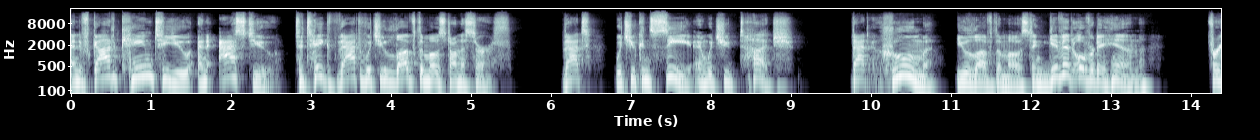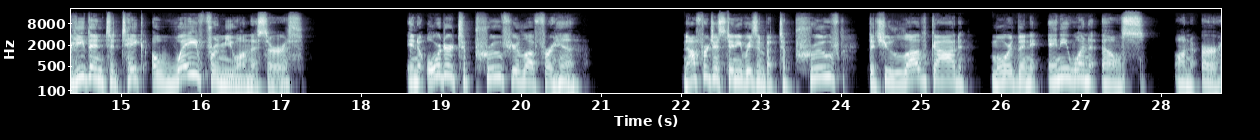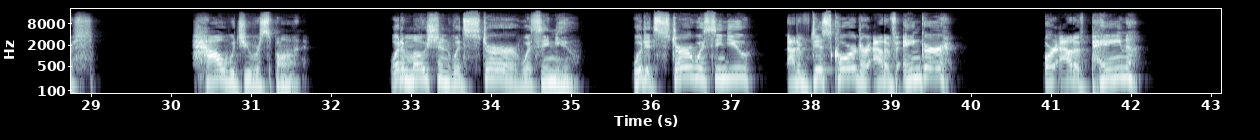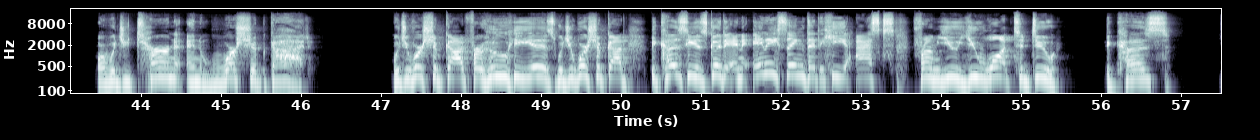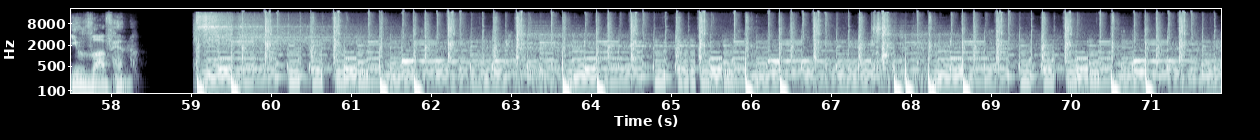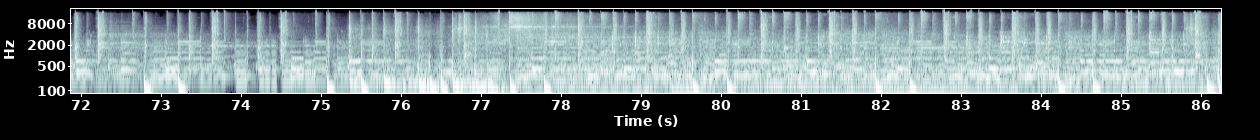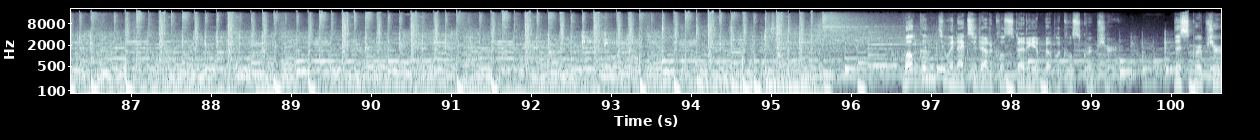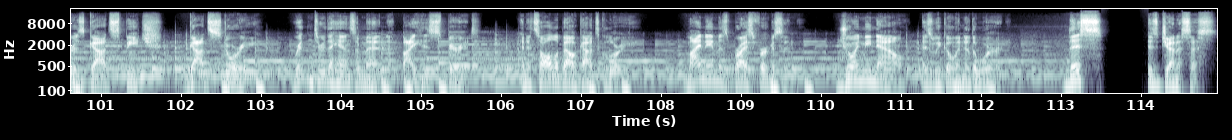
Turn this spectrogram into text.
And if God came to you and asked you to take that which you love the most on this earth, that which you can see and which you touch, that whom you love the most, and give it over to Him, for He then to take away from you on this earth in order to prove your love for Him. Not for just any reason, but to prove that you love God more than anyone else on earth how would you respond? What emotion would stir within you? Would it stir within you out of discord or out of anger or out of pain? Or would you turn and worship God? Would you worship God for who He is? Would you worship God because He is good and anything that He asks from you, you want to do because you love Him? Thank you. Welcome to an exegetical study of biblical scripture. This scripture is God's speech, God's story, written through the hands of men by His Spirit, and it's all about God's glory. My name is Bryce Ferguson. Join me now as we go into the Word. This is Genesis.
